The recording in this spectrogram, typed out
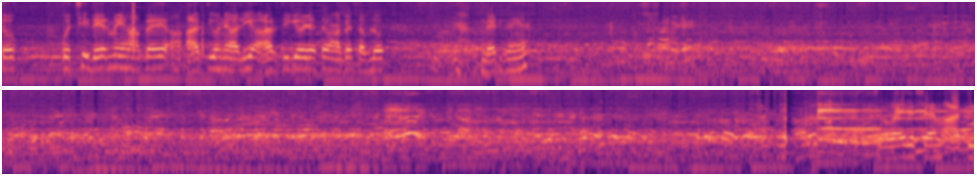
तो कुछ ही देर में यहाँ पे आरती होने वाली है। आरती की वजह से वहाँ पे सब लोग बैठ गए हैं। भाई आरती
